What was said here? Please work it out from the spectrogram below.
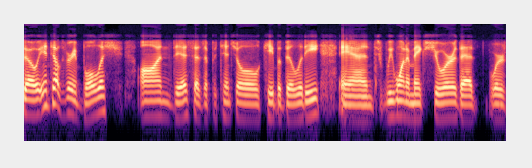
So Intel's very bullish on this as a potential capability, and we want to make sure that we're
